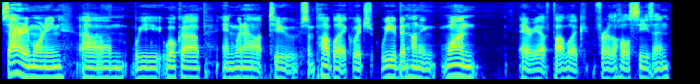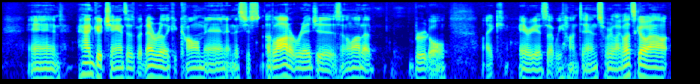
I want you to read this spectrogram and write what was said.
Saturday morning, um, we woke up and went out to some public, which we had been hunting one area of public for the whole season and had good chances, but never really could call them in. And it's just a lot of ridges and a lot of brutal like areas that we hunt in. So we are like, let's go out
